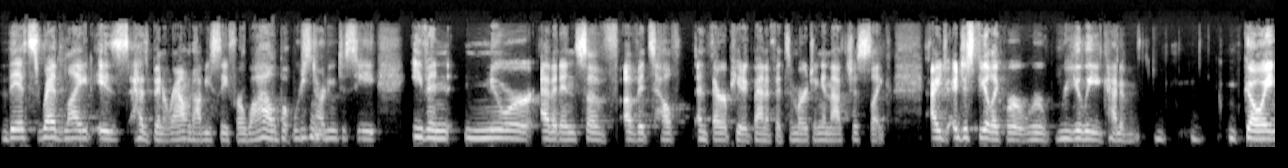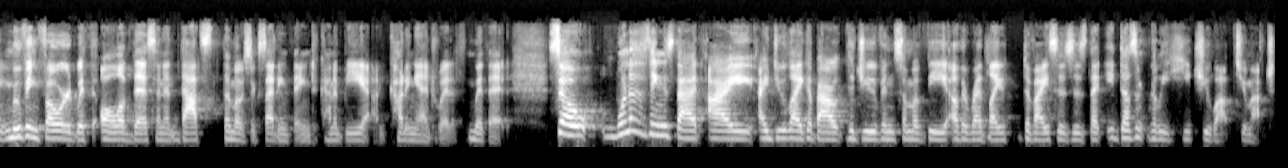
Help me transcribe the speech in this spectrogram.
this red light is has been around obviously for a while but we're mm-hmm. starting to see even newer evidence of of its health and therapeutic benefits emerging and that's just like i, I just feel like we're we're really kind of going moving forward with all of this and that's the most exciting thing to kind of be cutting edge with with it. So one of the things that i i do like about the Joovv and some of the other red light devices is that it doesn't really heat you up too much.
